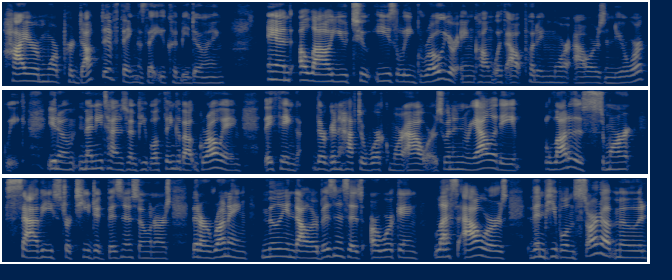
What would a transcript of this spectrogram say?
higher, more productive things that you could be doing and allow you to easily grow your income without putting more hours into your work week. You know, many times when people think about growing, they think they're going to have to work more hours, when in reality, a lot of those smart, savvy, strategic business owners that are running million dollar businesses are working less hours than people in startup mode.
